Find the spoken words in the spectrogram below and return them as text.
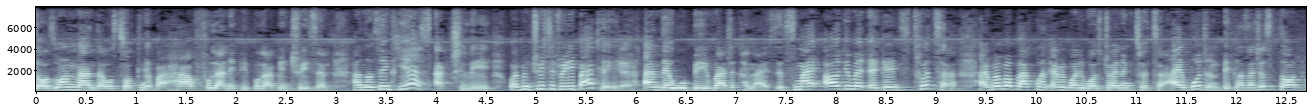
there was one man that was talking about how Fulani people have been treated, and they'll think, yes, actually, we've been treated really badly, yeah. and they will be radicalized. It's my argument against Twitter. I remember back when everybody was joining Twitter, I wouldn't because I just thought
